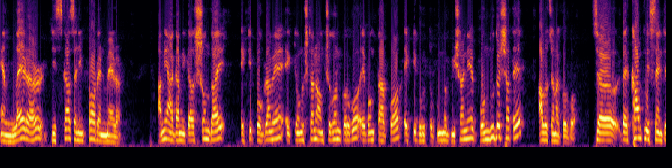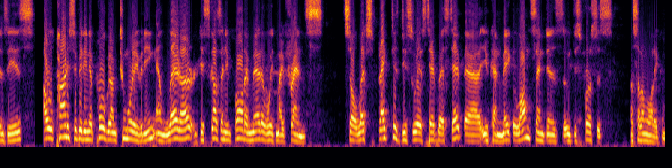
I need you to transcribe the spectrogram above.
and later discuss an important matter. আমি আগামীকাল সন্ধ্যায় একটি প্রোগ্রামে একটি অনুষ্ঠানে অংশগ্রহণ করব এবং তারপর একটি গুরুত্বপূর্ণ বিষয় নিয়ে বন্ধুদের সাথে আলোচনা করব So the complete sentence is I will participate in a program tomorrow evening and later discuss an important matter with my friends. So let's practice this way step by step. Uh, you can make a long sentence with this process. Assalamu alaikum.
